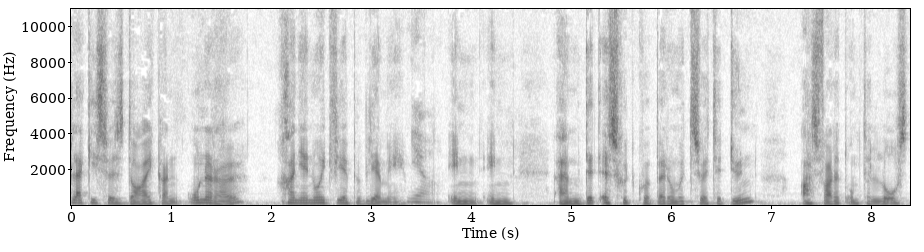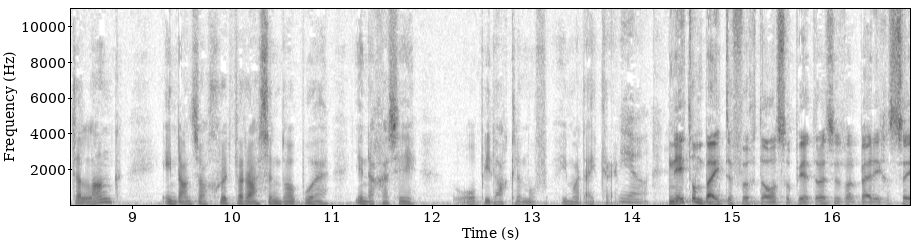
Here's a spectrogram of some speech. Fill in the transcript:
plekkies soos daai kan onderhou, gaan jy nooit weer 'n probleem hê. Ja. En en ehm um, dit is goedkoper om dit so te doen as wat dit om te los te lank en dan 'n groot verrassing daarbo eendag as jy op die dak klim of iemand uitkry. Ja. Net om by te voeg daarso Petrus soos wat Barry gesê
